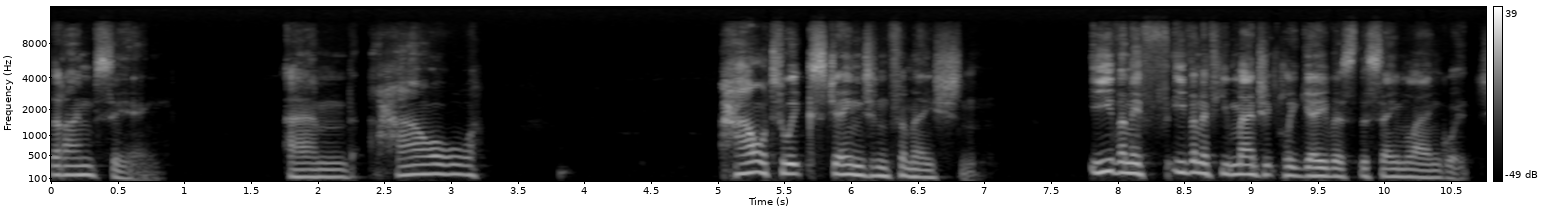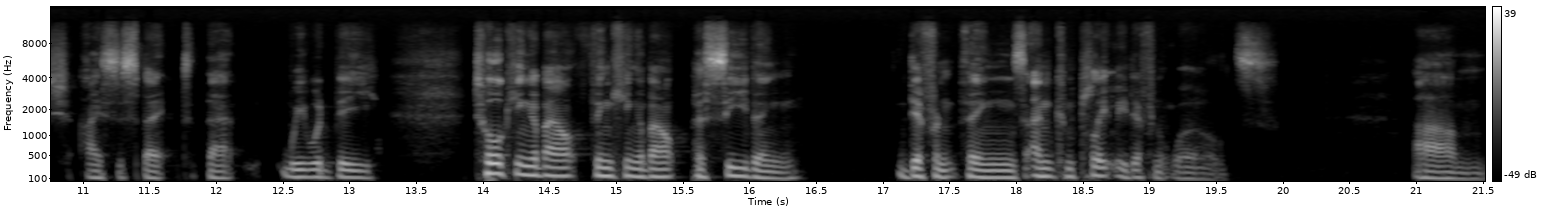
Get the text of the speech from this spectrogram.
that I'm seeing. And how how to exchange information. Even if even if you magically gave us the same language i suspect that we would be talking about thinking about perceiving different things and completely different worlds. Um,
